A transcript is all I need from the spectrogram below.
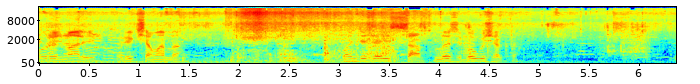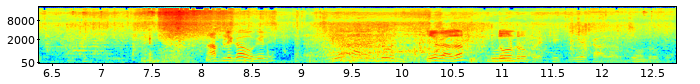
अवरेज माल आहे. रिक्षा मारला. पंचेचाळीस साठ प्लस बघू शकता. आपले का हो गेले? एक हजार दोन. एक हजार? दोन रुपये. ठीक आहे एक हजार दोन रुपये.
